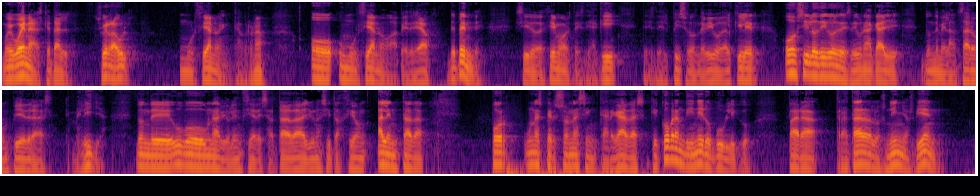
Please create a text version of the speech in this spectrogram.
Muy buenas, ¿qué tal? Soy Raúl, un murciano encabronado o un murciano apedreado. Depende si lo decimos desde aquí, desde el piso donde vivo de alquiler, o si lo digo desde una calle donde me lanzaron piedras en Melilla, donde hubo una violencia desatada y una situación alentada por unas personas encargadas que cobran dinero público para tratar a los niños bien,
